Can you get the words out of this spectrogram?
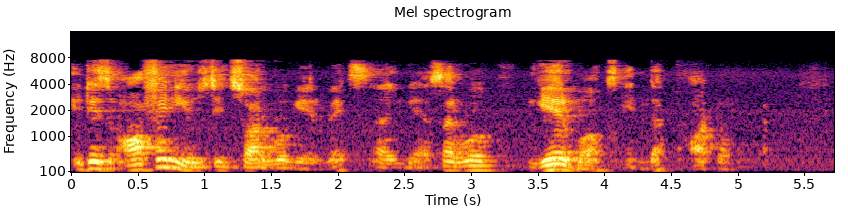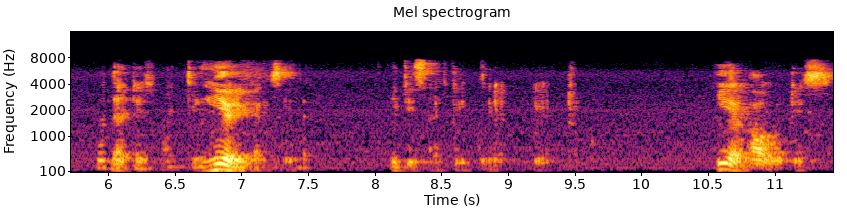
it is often used in servo gearbox, uh, servo gearbox in the automobile. So that is one thing. Here you can see that it is actually gear. Here how it is.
